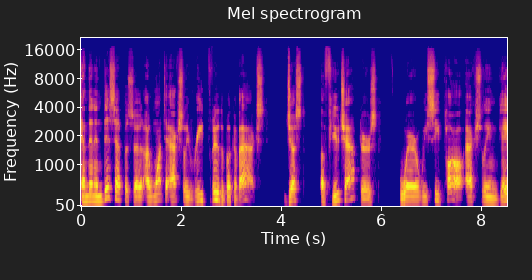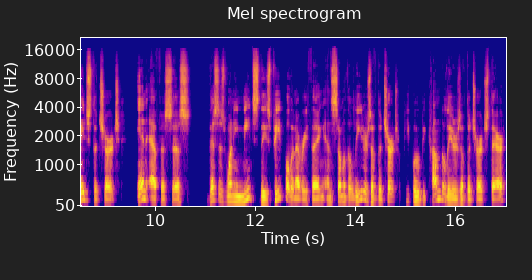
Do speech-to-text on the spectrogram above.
And then in this episode, I want to actually read through the book of Acts, just a few chapters where we see Paul actually engage the church in Ephesus. This is when he meets these people and everything, and some of the leaders of the church, people who become the leaders of the church there.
